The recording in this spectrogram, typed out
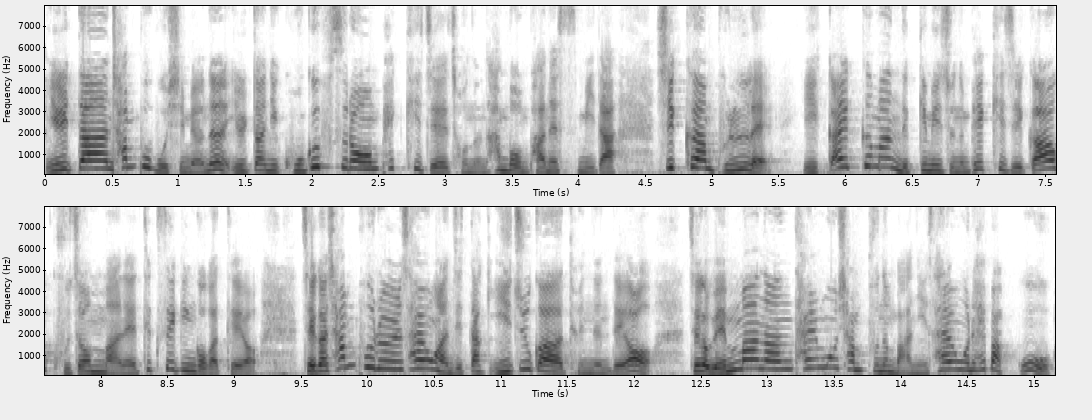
일단 샴푸 보시면은 일단 이 고급스러운 패키지에 저는 한번 반했습니다. 시크한 블랙, 이 깔끔한 느낌이 주는 패키지가 구전만의 특색인 것 같아요. 제가 샴푸를 사용한 지 딱 2주가 됐는데요. 제가 웬만한 탈모 샴푸는 많이 사용을 해봤고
